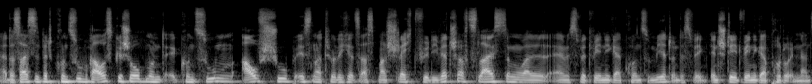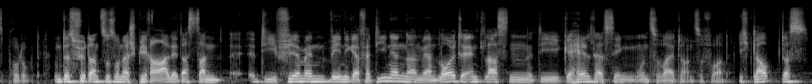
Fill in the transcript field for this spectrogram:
Das heißt, es wird Konsum rausgeschoben und Konsumaufschub ist natürlich jetzt erstmal schlecht für die Wirtschaftsleistung, weil äh, es wird weniger konsumiert und deswegen entsteht weniger Bruttoinlandsprodukt. Und das führt dann zu so einer Spirale, dass dann äh, die Firmen weniger verdienen, dann werden Leute entlassen, die Gehälter sinken und so weiter und so fort. Ich glaube, dass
